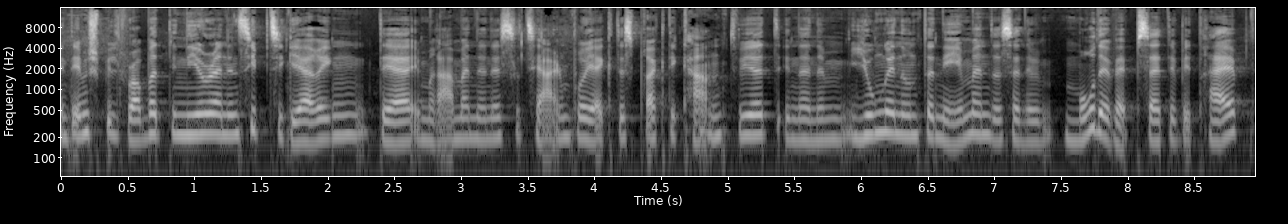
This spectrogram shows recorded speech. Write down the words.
In dem spielt Robert De Niro einen 70-Jährigen, der im Rahmen eines sozialen Projektes Praktikant wird in einem jungen Unternehmen, das eine Modewebseite betreibt.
